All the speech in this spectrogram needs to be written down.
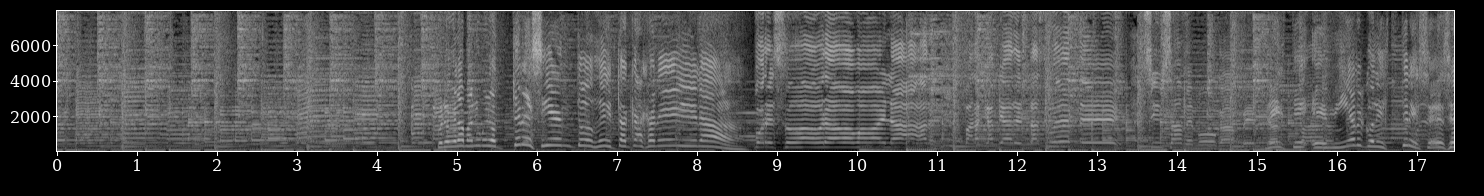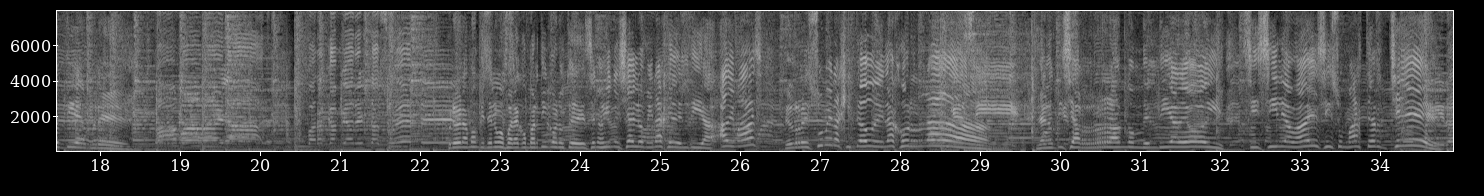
Programa número 300 de esta caja negra. Por eso ahora vamos a bailar para cambiar esta suerte. Si sabemos gambetear. De este eh, miércoles 13 de septiembre. Vamos a bailar para cambiar esta suerte. Programón que tenemos para compartir con ustedes. Se nos viene ya el homenaje del día. Además, el resumen agitado de la jornada. La noticia random del día de hoy. Sicilia Baez y su Masterchef.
